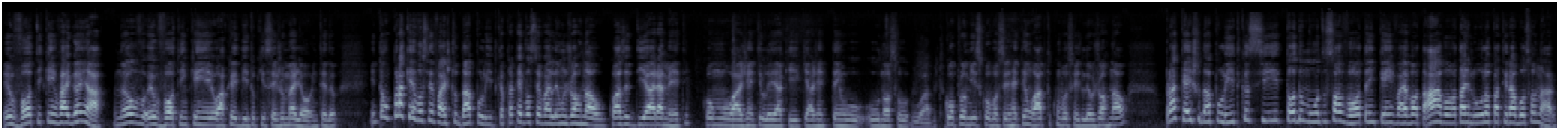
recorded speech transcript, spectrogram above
Eu voto em quem vai ganhar. Não eu, eu voto em quem eu acredito que seja o melhor, entendeu? Então, para que você vai estudar política? Para que você vai ler um jornal quase diariamente, como a gente lê aqui, que a gente tem o, o nosso o hábito. compromisso com vocês, a gente tem um hábito com vocês de ler o jornal. Para que estudar política se todo mundo só vota em quem vai votar? Ah, vou votar em Lula para tirar Bolsonaro.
